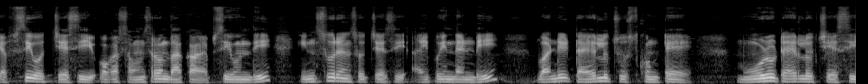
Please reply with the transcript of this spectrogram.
ఎఫ్సి వచ్చేసి ఒక సంవత్సరం దాకా ఎఫ్సి ఉంది. ఇన్సూరెన్స్ వచ్చేసి అయిపోయిందండి. బండి టైర్లు చూసుకుంటే మూడు టైర్లు వచ్చేసి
